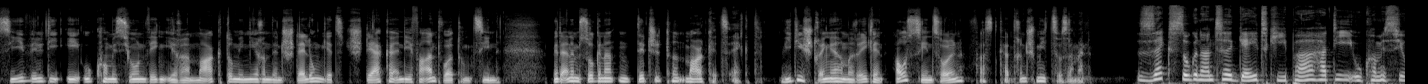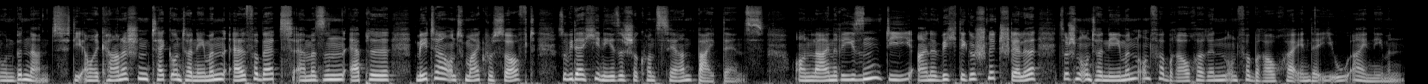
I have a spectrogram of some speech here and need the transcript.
Sie will die EU-Kommission wegen ihrer marktdominierenden Stellung jetzt stärker in die Verantwortung ziehen, mit einem sogenannten Digital Markets Act. Wie die strengeren Regeln aussehen sollen, fasst Katrin Schmid zusammen. Sechs sogenannte Gatekeeper hat die EU-Kommission benannt. Die amerikanischen Tech-Unternehmen Alphabet, Amazon, Apple, Meta und Microsoft sowie der chinesische Konzern ByteDance. Online-Riesen, die eine wichtige Schnittstelle zwischen Unternehmen und Verbraucherinnen und Verbraucher in der EU einnehmen.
